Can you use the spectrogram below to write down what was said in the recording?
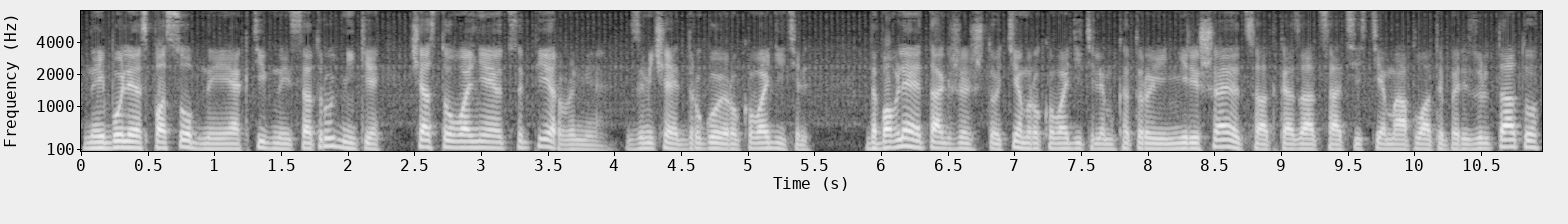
Наиболее способные и активные сотрудники часто увольняются первыми, замечает другой руководитель, добавляя также, что тем руководителям, которые не решаются отказаться от системы оплаты по результату,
